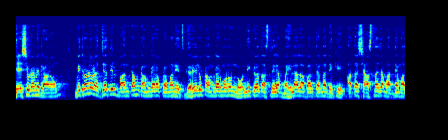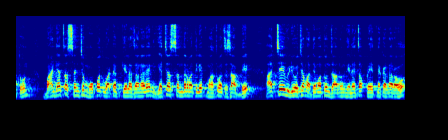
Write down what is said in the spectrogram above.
जय शिवराय मित्रांनो. मित्रांनो राज्यातील बांधकाम कामगाराप्रमाणेच घरेलू कामगार म्हणून नोंदणीकृत असलेल्या महिला लाभार्थ्यांना देखील आता शासनाच्या माध्यमातून भांड्याचा संच मोफत वाटप केला जाणार आहे आणि याच्याच संदर्भातील एक महत्त्वाचं असा अपडेट आजच्या व्हिडिओच्या माध्यमातून जाणून घेण्याचा प्रयत्न करणार आहोत.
